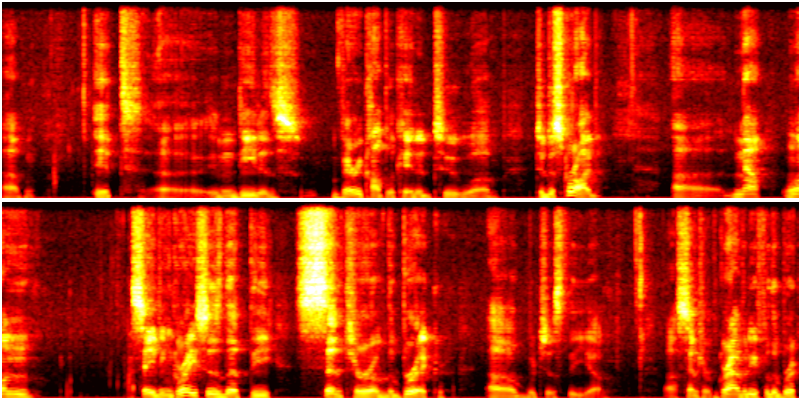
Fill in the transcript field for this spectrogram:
Um, it uh, indeed is very complicated to, uh, to describe. Uh, now, one saving grace is that the center of the brick, which is the uh, center of gravity for the brick,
